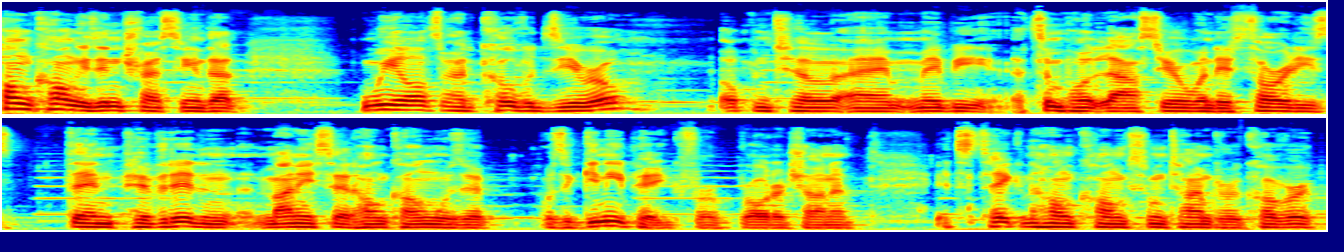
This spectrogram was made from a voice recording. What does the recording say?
Hong Kong is interesting that we also had COVID zero up until um, maybe at some point last year when the authorities then pivoted, and many said Hong Kong was a was a guinea pig for broader China. It's taken Hong Kong some time to recover.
